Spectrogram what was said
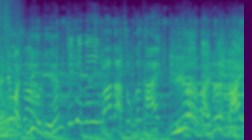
每天晚上六点，GTV 八大综合台娱乐百分百。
